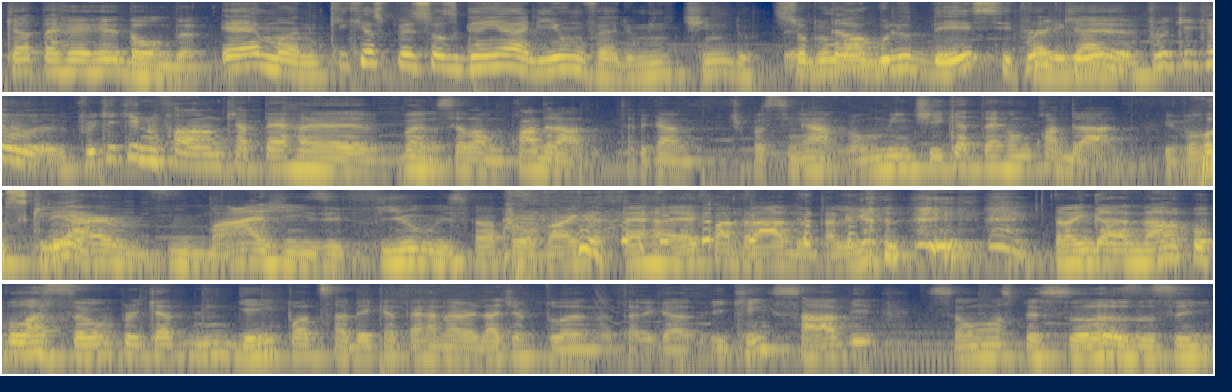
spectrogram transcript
que a Terra é redonda? É, mano, o que, que as pessoas ganhariam, velho, mentindo sobre um Então, bagulho desse, tá Por ligado? Por que que, eu, por que que não falaram que a Terra é, mano, sei lá, um quadrado, tá ligado? Tipo assim, ah, vamos mentir que a Terra é um quadrado. E vamos criar imagens e filmes pra provar que a Terra é quadrada, tá ligado? pra enganar a população, porque ninguém pode saber que a Terra na verdade é plana, tá ligado? E quem sabe são as pessoas, assim,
